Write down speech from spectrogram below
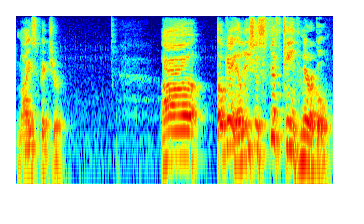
Nice picture. Uh, Okay, Elisha's 15th miracle.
